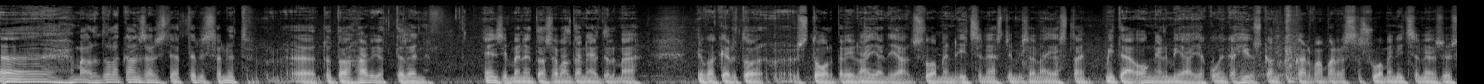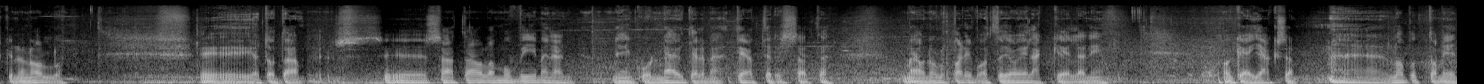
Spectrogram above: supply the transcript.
Öö, mä olen tuolla kansallisteatterissa nyt, öö, tota, harjoittelen ensimmäinen tasavaltanäytelmää, joka kertoo Stolperin ajan ja Suomen itsenäistymisen ajasta. Mitä ongelmia ja kuinka hiuskan karvan varassa Suomen itsenäisyyskin on ollut. E, ja tota, se saattaa olla mun viimeinen niin kuin näytelmä teatterissa, että mä oon ollut pari vuotta jo eläkkeellä, niin oikein jaksa loputtomiin.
